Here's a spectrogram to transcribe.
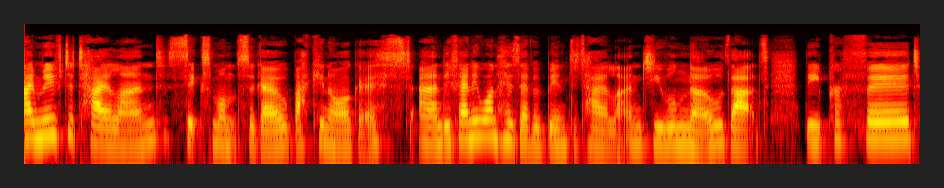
I moved to Thailand six months ago, back in August. And if anyone has ever been to Thailand, you will know that the preferred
